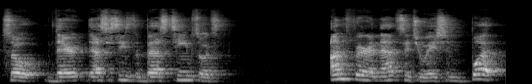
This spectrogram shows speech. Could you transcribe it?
so they're, the SEC is the best team, so it's unfair in that situation, but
